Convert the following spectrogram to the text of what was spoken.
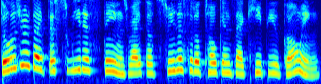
those are like the sweetest things, right? The sweetest little tokens that keep you going.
